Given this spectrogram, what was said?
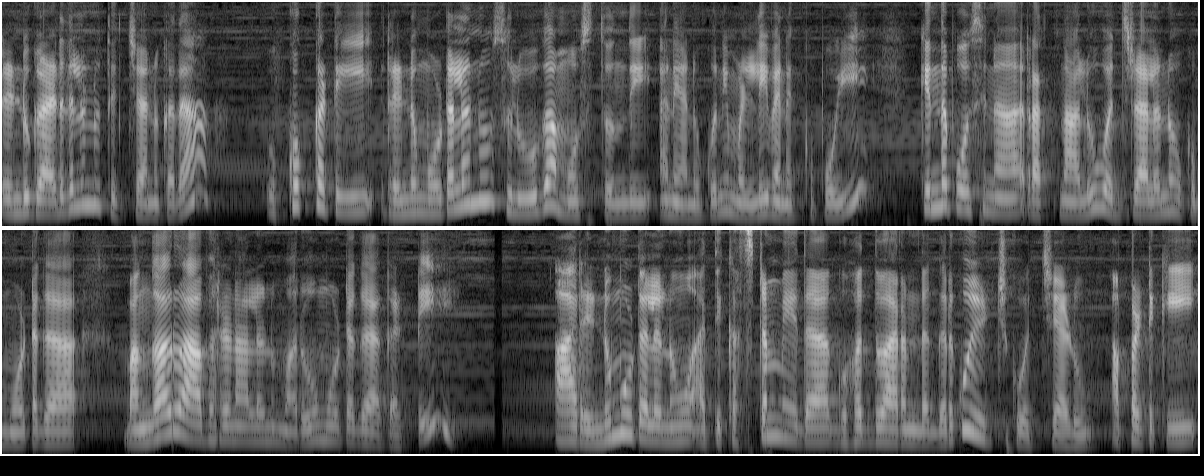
రెండు గాడిదలను తెచ్చాను కదా ఒక్కొక్కటి రెండు మూటలను సులువుగా మోస్తుంది అని అనుకుని మళ్ళీ వెనక్కుపోయి కింద పోసిన రత్నాలు వజ్రాలను ఒక మూటగా బంగారు ఆభరణాలను మరో మూటగా కట్టి ఆ రెండు మూటలను అతి కష్టం మీద గుహద్వారం దగ్గరకు ఈడ్చుకువచ్చాడు. అప్పటికి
